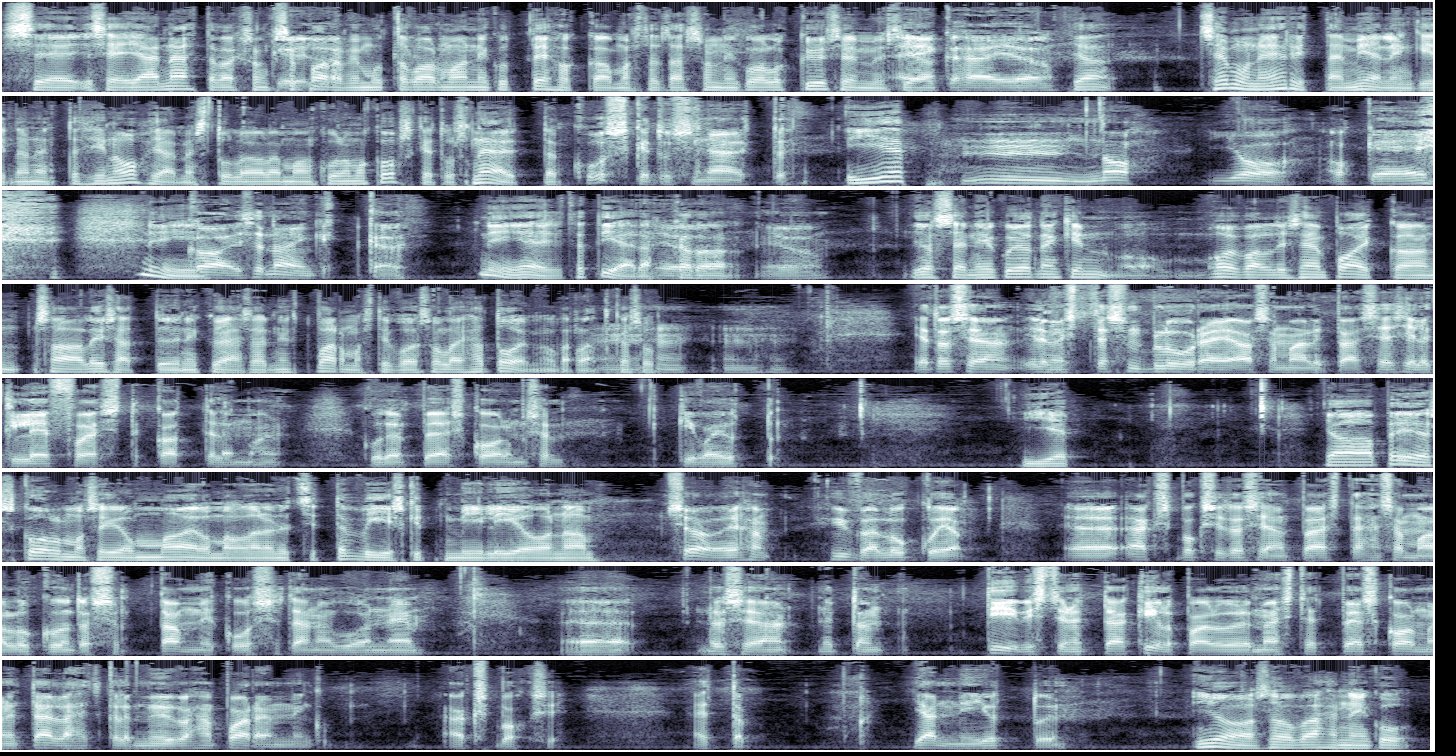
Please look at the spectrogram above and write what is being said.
se, se jää nähtäväksi, onko se Kyllä, parempi, mutta kyllä. varmaan niinku tehokkaammasta tässä on niinku ollut kysymys. Ja, Eiköhän joo. ja semmoinen erittäin mielenkiintoinen, että siinä ohjaimessa tulee olemaan kuulemma kosketusnäyttö. Kosketusnäyttö. Jep, Hmm, no, joo, okei. Niin. Kai se näinkin käy. niin ei sitä tiedä. Joo, Kato, joo. jos se niinku jotenkin oivalliseen paikkaan saa lisättyä, niin kyllähän se nyt varmasti voisi olla ihan toimiva ratkaisu. Mm-hmm. Mhm. Ja tosiaan ilmeisesti tässä on Blu-ray-asema, eli pääsee sielläkin leffoja sitten kattelemaan, kuten PS3. Kiva juttu. Jep. Ja PS3 on maailmalla nyt sitten 50 miljoonaa. Se on ihan hyvä luku ja Xboxi tosiaan pääsi tähän samaan lukuun tuossa tammikuussa tänä vuonna. Ja, tosiaan nyt on tiivistynyt tämä kilpailu ilmeisesti, että PS3 tällä hetkellä myy vähän paremmin kuin Xboxi. Että jänni juttuja. Joo, se on vähän niin kuin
